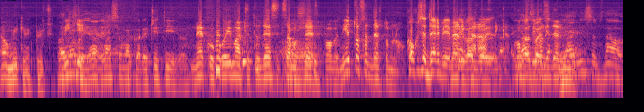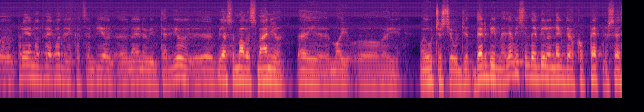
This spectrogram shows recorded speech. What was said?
Evo Miki nek priča. Pa Miki. dobro, ja, ja sam ovako reči ti. neko ko ima 40, samo 6 pobjeda. Nije to sad nešto mnogo. Koliko se derbije imali Velika vas dvoje? razlika. Vas Koliko ste dvojice? imali derbi? Ja nisam znao e, pre jedno dve godine kad sam bio e, na jednom intervju, e, ja sam malo smanjio taj moj, ovaj, moje učešće u derbijima. Ja mislim da je bilo negde oko 15-16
